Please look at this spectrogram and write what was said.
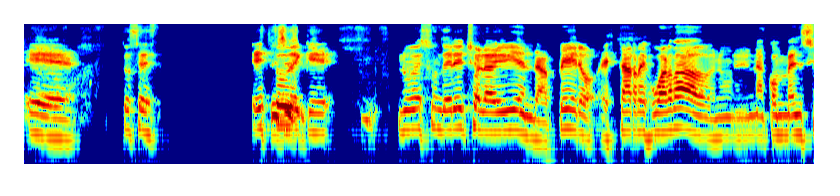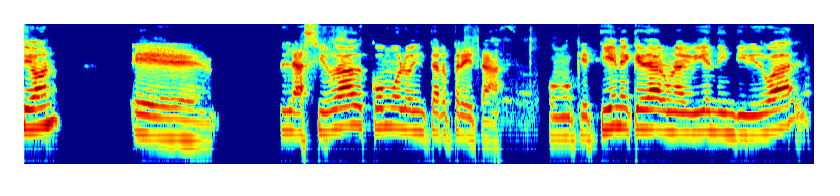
Eh, entonces, esto de que no es un derecho a la vivienda, pero está resguardado en, una convención, la ciudad, ¿cómo lo interpreta? como que tiene que dar una vivienda individual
